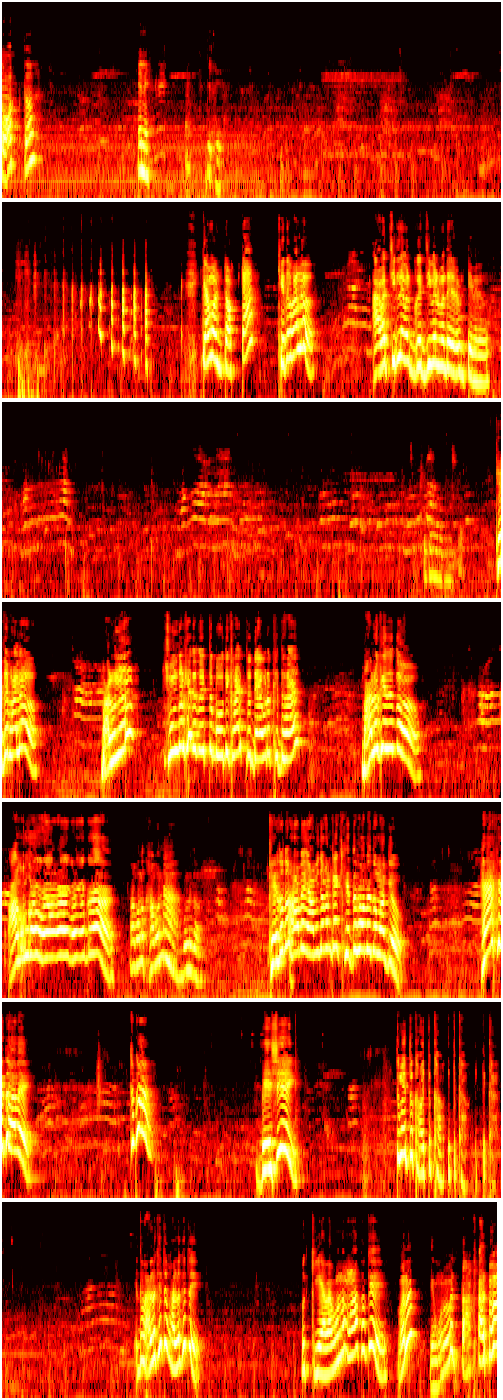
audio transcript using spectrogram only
টক তো এনে কেমন টকটা? খেতে ভালো? আবার চিল্লে এবার জিভের মধ্যে এরকম টেনে দেবো। খেতে ভালো জিনিসটা। খেতে ভালো? ভালো না? সুন্দর খেতে তো তো বৌদি খায় তো দেওরও খেতে হয়। ভালো খেতে তো। বলো খাব না বলে দাও। খেতে তো হবে আমি যখন খাই খেতে হবে তোমাকেও। হ্যাঁ খেতে হবে। বেশি? তুমি একটু খাও একটু খাও একটু খাও। একটু ভালো খেতে ভালো খেতে। ও কেলাবো না মা তোকে বলো কেমন ভাবে তাকালো।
